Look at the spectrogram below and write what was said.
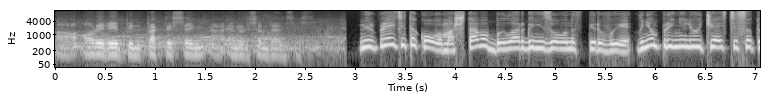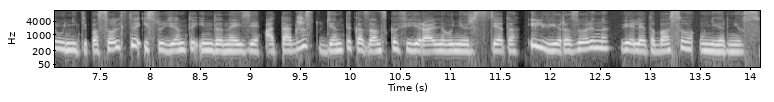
uh, already been practicing uh, Indonesian dances. Мероприятие такого масштаба было организовано впервые. В нем приняли участие сотрудники посольства и студенты Индонезии, а также студенты Казанского федерального университета. Эльвира Зорина, Виолетта Басова, Универ News.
